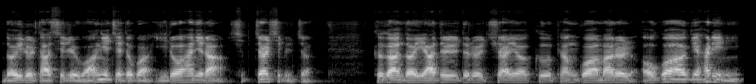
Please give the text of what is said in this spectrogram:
너희를 다스릴 왕의 제도가 이러하니라 10절 11절 그가 너희 아들들을 취하여 그 병과 말을 어거하게 하리니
